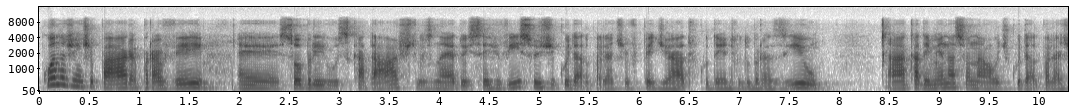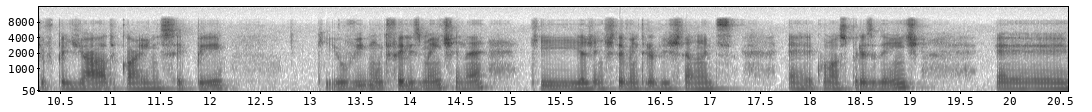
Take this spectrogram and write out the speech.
Quando a gente para para ver é, sobre os cadastros né, dos serviços de cuidado paliativo pediátrico dentro do Brasil, a Academia Nacional de Cuidado Paliativo Pediátrico, a ANCP, que eu vi muito felizmente, né, que a gente teve entrevista antes é, com o nosso presidente, é,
